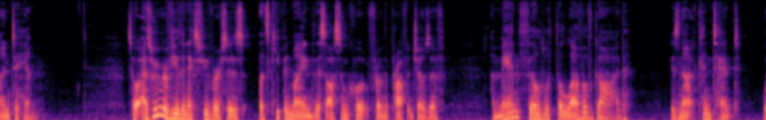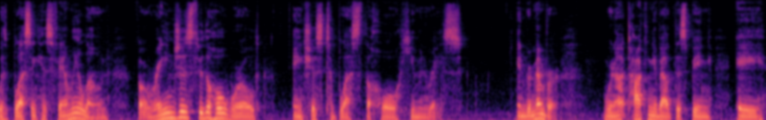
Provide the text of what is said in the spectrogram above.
unto Him. So, as we review the next few verses, let's keep in mind this awesome quote from the prophet Joseph A man filled with the love of God is not content with blessing his family alone, but ranges through the whole world, anxious to bless the whole human race. And remember, we're not talking about this being a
